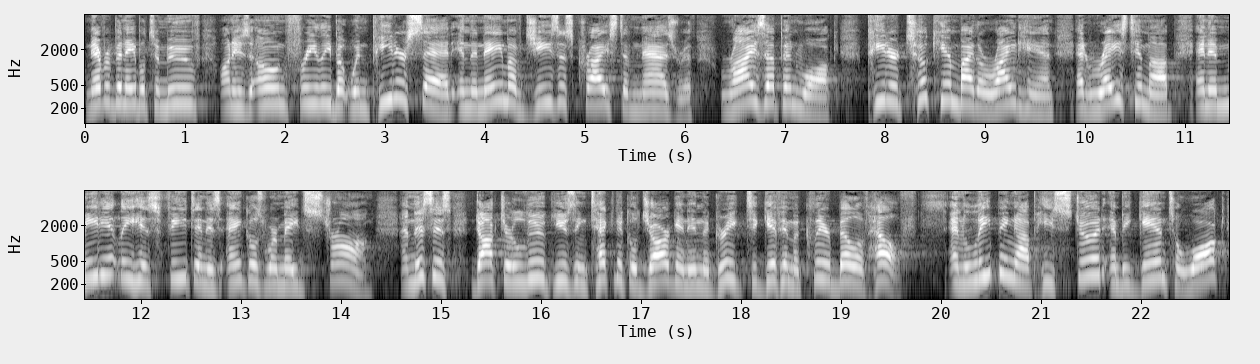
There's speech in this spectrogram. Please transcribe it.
never been able to move on his own freely. But when Peter said, In the name of Jesus Christ of Nazareth, rise up and walk, Peter took him by the right hand and raised him up, and immediately his feet and his ankles were made strong. And this is Dr. Luke using technical jargon in the Greek to give him a clear bill of health. And leaping up, he stood and began to walk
